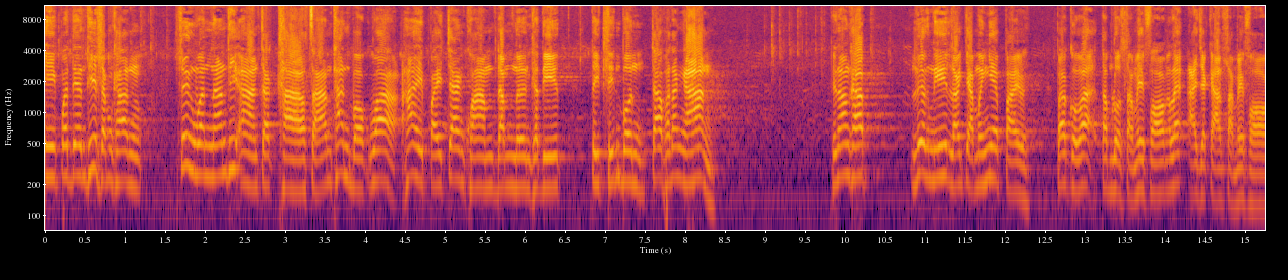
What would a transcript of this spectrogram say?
อีกประเด็นที่สำคัญ ซึ่งวันนั้นที่อ่านจากข่าวสารท่านบอกว่าให้ไปแจ้งความดำเนินคดีติดสินบนเจ้าพนักงาน พี่น้องครับ เรื่องนี้หลังจากมันเงียบไป ปรากฏว่าตำรวจสั่งไม่ฟ้อง และอายการสั่งไม่ฟ้อง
